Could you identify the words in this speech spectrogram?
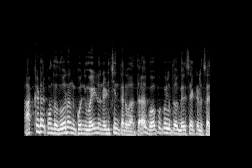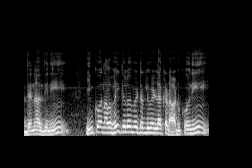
అక్కడ కొంత దూరం కొన్ని మైళ్ళు నడిచిన తర్వాత గోపకులతో కలిసి అక్కడ సద్దెన్నాలు తిని ఇంకో నలభై కిలోమీటర్లు వెళ్ళి అక్కడ ఆడుకొని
